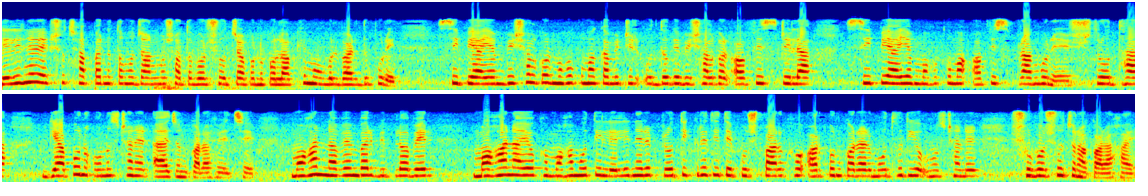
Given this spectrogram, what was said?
লেলিনের একশো ছাপ্পান্নতম জন্ম শতবর্ষ উদযাপন উপলক্ষে মঙ্গলবার দুপুরে সিপিআইএম বিশালগড় মহকুমা কমিটির উদ্যোগে বিশালগড় অফিস টিলা সিপিআইএম মহকুমা অফিস প্রাঙ্গণে শ্রদ্ধা জ্ঞাপন অনুষ্ঠানের আয়োজন করা হয়েছে। মহান নভেম্বর বিপ্লবের মহানায়ক মহামতি লেলিনের প্রতিকৃতিতে পুষ্পার্ঘ্য অর্পণ করার মধ্য দিয়ে অনুষ্ঠানের শুভ সূচনা করা হয়।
